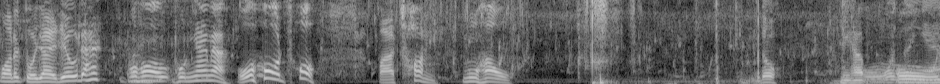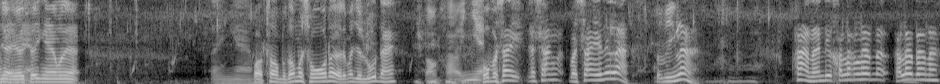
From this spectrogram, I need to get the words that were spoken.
ว่าได้ตัวใหญ่เดียวนะพอพอผลงานน่ะ โอ้โหโธ่ ปลาช่อนงูเห่าดู นี่ครับ โอ้โอ้ใส่งามใหญ่เลยใช้งานมาเนี่ยใส่งามปลาช่อนมันต้องมาโชว์เด้อเดี๋ยวมันจะรุดนะต้องขาวอย่างเงี้ยโอ้ปลาใส่กระชังปลาใส่นี่แหละปลาวิงล่ะผ้านั้นเดี๋ยวเขาลักแล้วนะเขาลักได้นะ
